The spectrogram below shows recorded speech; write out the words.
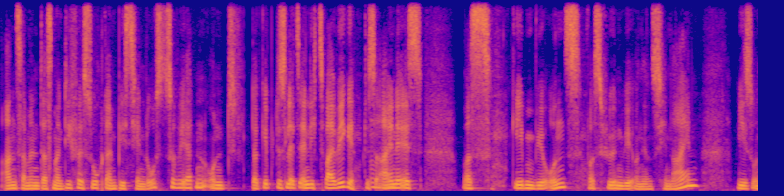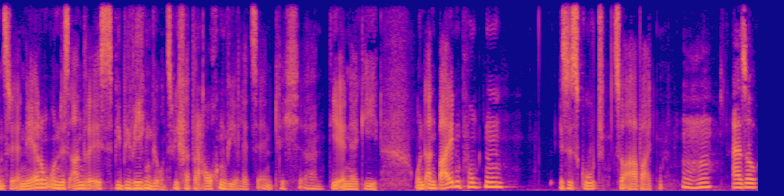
ansammeln, dass man die versucht, ein bisschen loszuwerden. Und da gibt es letztendlich zwei Wege. Das mhm. eine ist, was geben wir uns, was führen wir in uns hinein? Wie ist unsere Ernährung und das andere ist, wie bewegen wir uns, wie verbrauchen wir letztendlich äh, die Energie. Und an beiden Punkten ist es gut zu arbeiten. Mhm. Also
